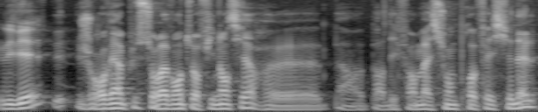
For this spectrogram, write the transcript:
Olivier? Je reviens plus sur l'aventure financière euh, par, par, des formations professionnelles.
